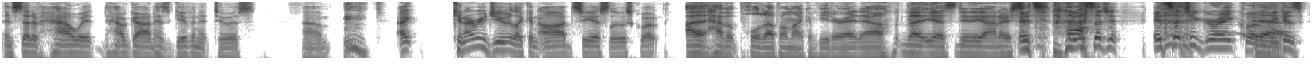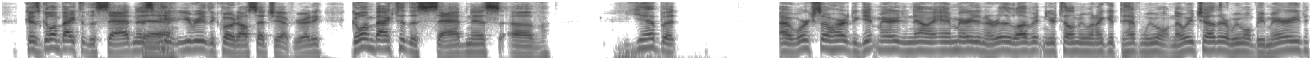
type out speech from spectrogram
instead of how it how God has given it to us. Um, I can I read you like an odd C.S. Lewis quote? I have it pulled up on my computer right now, but yes, do the honors. It's it's such a it's such a great quote Yeah. because because going back to the sadness, Yeah. you read the quote. I'll set you up. You ready? Going back to the sadness of, yeah, but I worked so hard to get married, and now I am married, and I really love it. And you're telling me when I get to heaven we won't know each other, we won't be married.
